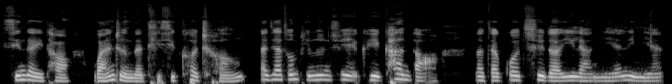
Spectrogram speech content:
新的一套完整的体系课程。大家从评论区也可以看到啊。那在过去的一两年里面，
